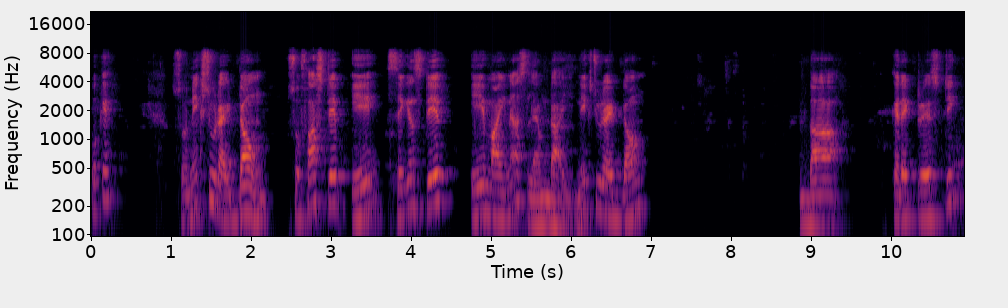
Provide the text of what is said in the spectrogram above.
Okay. So next you write down. So first step a second step a minus lambda i. Next you write down the characteristic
